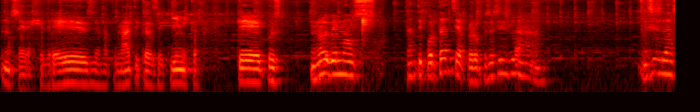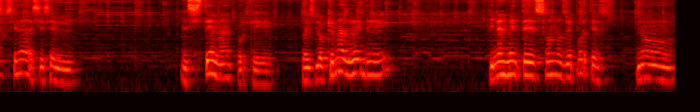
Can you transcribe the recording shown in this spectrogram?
no sé, de ajedrez, de matemáticas, de química, que pues no le vemos tanta importancia, pero pues así es la, así es la sociedad, así es el, el sistema, porque pues lo que más vende finalmente son los deportes. No.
